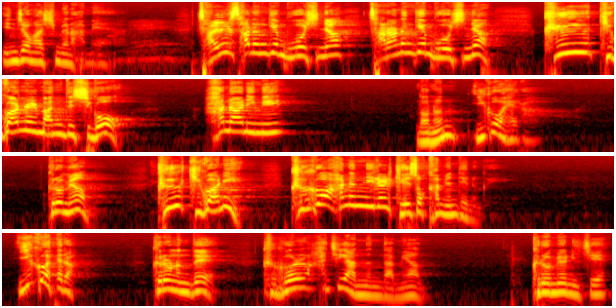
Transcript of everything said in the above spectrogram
인정하시면 아멘. 잘 사는 게 무엇이냐? 잘하는 게 무엇이냐? 그 기관을 만드시고 하나님이 너는 이거 해라. 그러면 그 기관이 그거 하는 일을 계속하면 되는 거예요. 이거 해라. 그러는데 그걸 하지 않는다면 그러면 이제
